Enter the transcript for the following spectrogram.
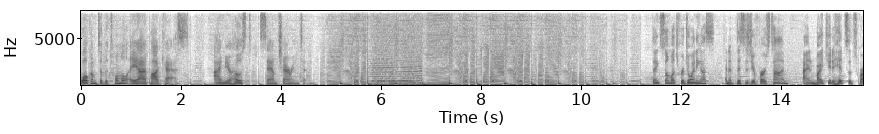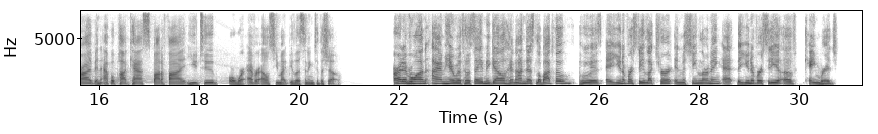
Welcome to the TWIML AI Podcast. I'm your host, Sam Charrington. Thanks so much for joining us. And if this is your first time, I invite you to hit subscribe in Apple Podcasts, Spotify, YouTube, or wherever else you might be listening to the show. All right, everyone. I am here with Jose Miguel Hernandez Lobato, who is a university lecturer in machine learning at the University of Cambridge.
